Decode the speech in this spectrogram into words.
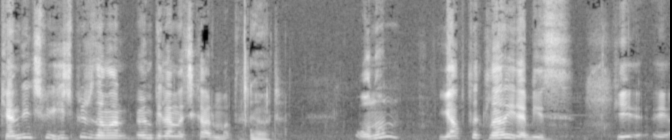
kendini hiçbir, hiçbir zaman ön plana çıkarmadı. Evet. Onun yaptıklarıyla biz e, e,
